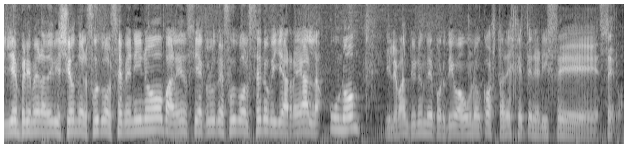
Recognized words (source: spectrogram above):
Y en primera división del fútbol femenino, Valencia Club de Fútbol 0, Villarreal 1 y Levante Unión Deportiva 1, Costa de G Tenerife 0.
